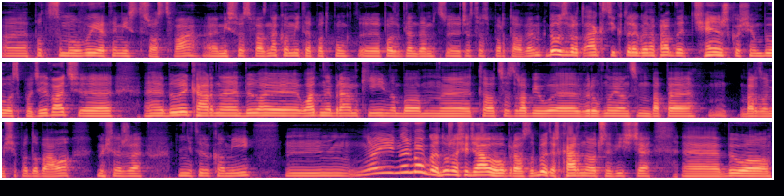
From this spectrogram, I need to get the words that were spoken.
e, podsumowuje te mistrzostwa. E, mistrzostwa znakomite pod, punkt, e, pod względem czysto sportowym. Był zwrot akcji, którego naprawdę ciężko się było spodziewać. Były karne, były ładne bramki, no bo to, co zrobił wyrównując Mbappé, bardzo mi się podobało. Myślę, że nie tylko mi. Mm, no i, no i w ogóle dużo się działo po prostu. Były też karne oczywiście. Było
